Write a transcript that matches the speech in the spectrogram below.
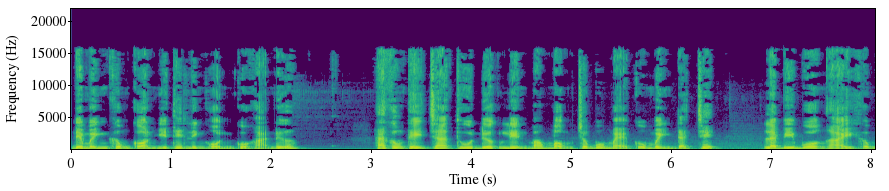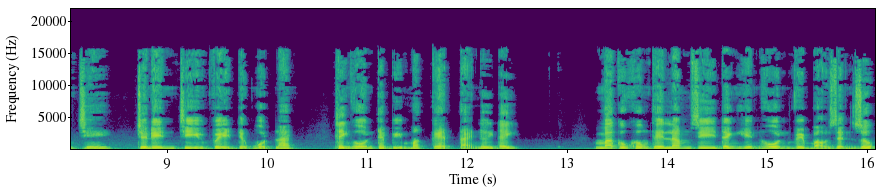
để mình không còn nhìn thấy linh hồn của Hạ nữa. Hạ không thể trả thù được liền báo mộng cho bố mẹ của mình đã chết, lại bị bùa ngài khống chế, cho nên chỉ về được một lát, linh hồn đã bị mắc kẹt tại nơi đây. Mà cũng không thể làm gì đành hiện hồn về bảo dần giúp,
